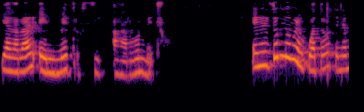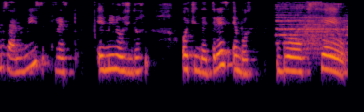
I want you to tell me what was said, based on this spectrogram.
y agarrar el metro. Sí, agarró el metro. En el top número 4 tenemos a Luis Resto, en 1983 en boxeo.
